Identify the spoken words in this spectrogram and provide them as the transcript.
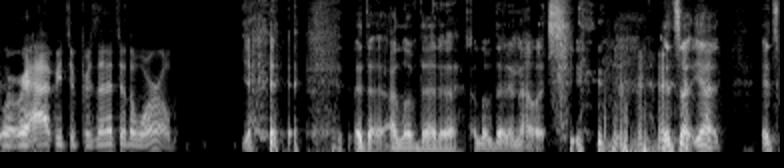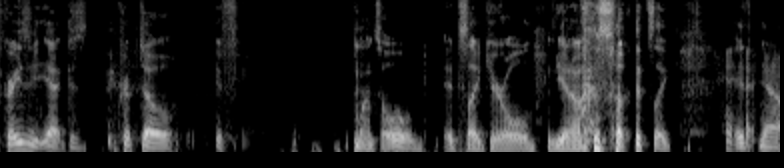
we're, we're happy to present it to the world. Yeah i love that uh, i love that analogy. It's uh, yeah it's crazy yeah because crypto if months old, it's like you're old, you know. so it's like, it, yeah,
